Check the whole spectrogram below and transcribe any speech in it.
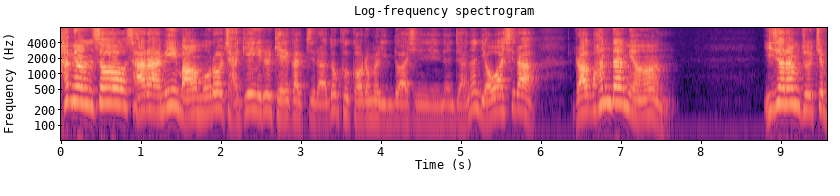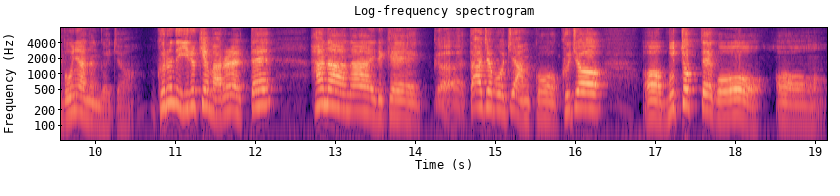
하면서 사람이 마음으로 자기의 일을 계획할지라도 그 걸음을 인도하시는 자는 여호와시라라고 한다면 이 사람은 도대체 뭐냐는 거죠. 그런데 이렇게 말을 할 때 하나하나 이렇게 어, 따져보지 않고 그저 어, 무턱대고 어,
